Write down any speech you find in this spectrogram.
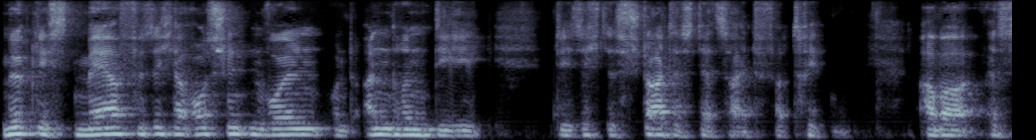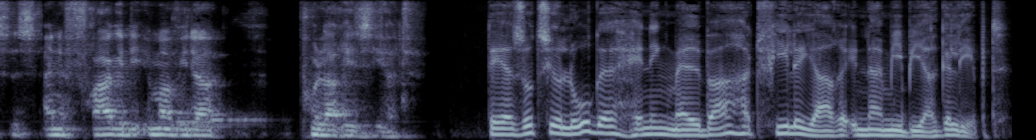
möglichst mehr für sich herausschinden wollen und anderen, die die Sicht des Staates derzeit vertreten. Aber es ist eine Frage, die immer wieder polarisiert. Der Soziologe Henning Melba hat viele Jahre in Namibia gelebt.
